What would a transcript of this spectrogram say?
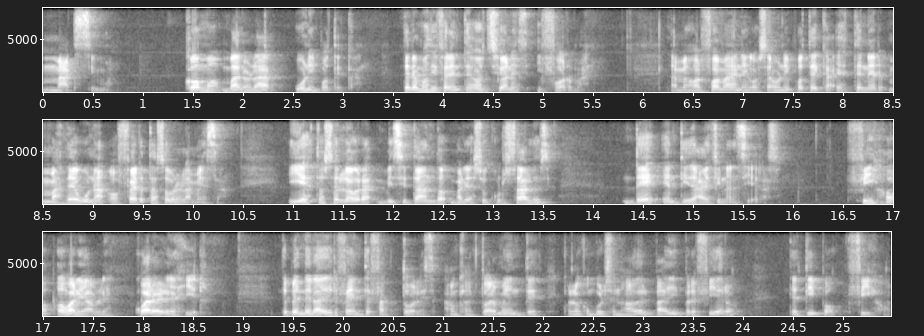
máximo. ¿Cómo valorar una hipoteca? Tenemos diferentes opciones y formas. La mejor forma de negociar una hipoteca es tener más de una oferta sobre la mesa. Y esto se logra visitando varias sucursales de entidades financieras. Fijo o variable. ¿Cuál elegir? Dependerá de diferentes factores, aunque actualmente, con lo convulsionado del país, prefiero de tipo fijo.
